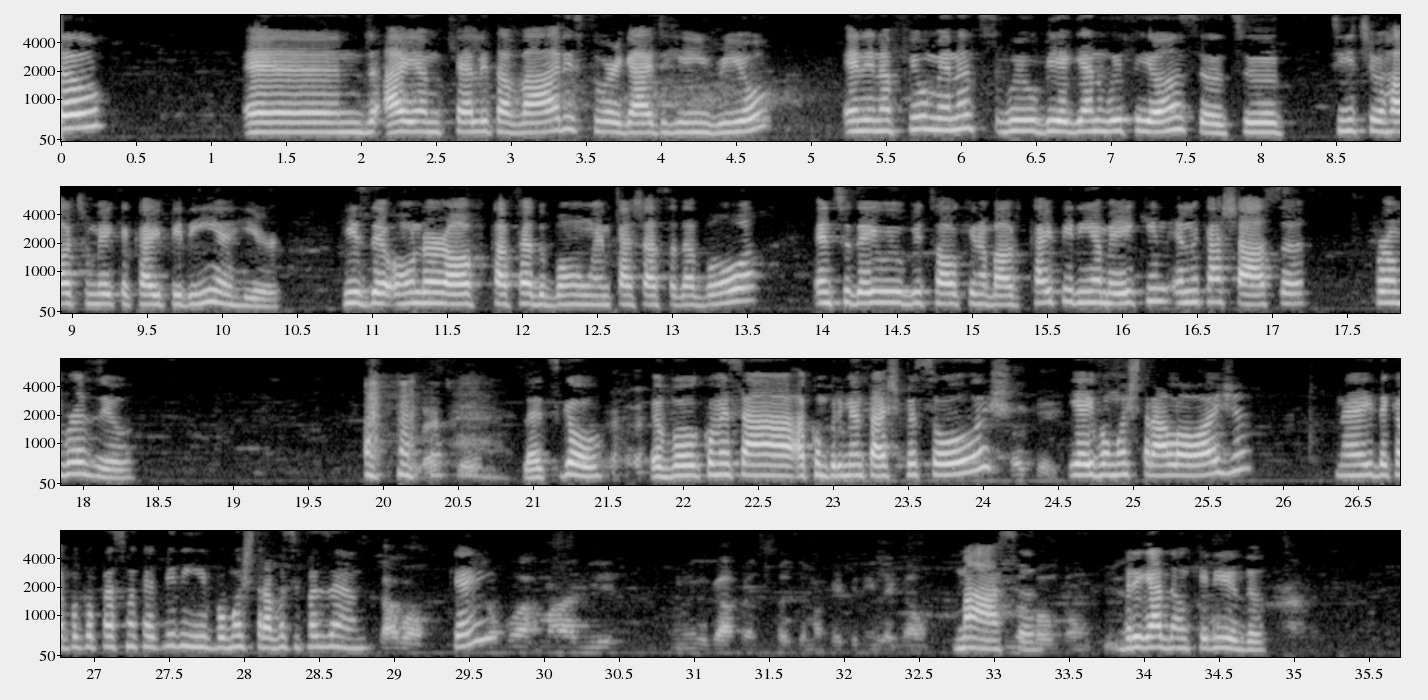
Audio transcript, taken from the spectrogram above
also. And I am Kelly Tavares, tour guide here in Rio. And in a few minutes, we will be again with Ianso to teach you how to make a caipirinha here. He's the owner of Café do Bom and Cachaça da Boa. And today we will be talking about caipirinha making and cachaça from Brazil. Let's go. Let's go. Eu vou começar a cumprimentar as pessoas Ok, e aí vou mostrar a loja, né? E daqui a pouco eu peço uma caipirinha e vou mostrar você fazendo, tá bom. ok? Eu vou armar ali um lugar pra gente fazer uma caipirinha legal Massa. Obrigadão, querido.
